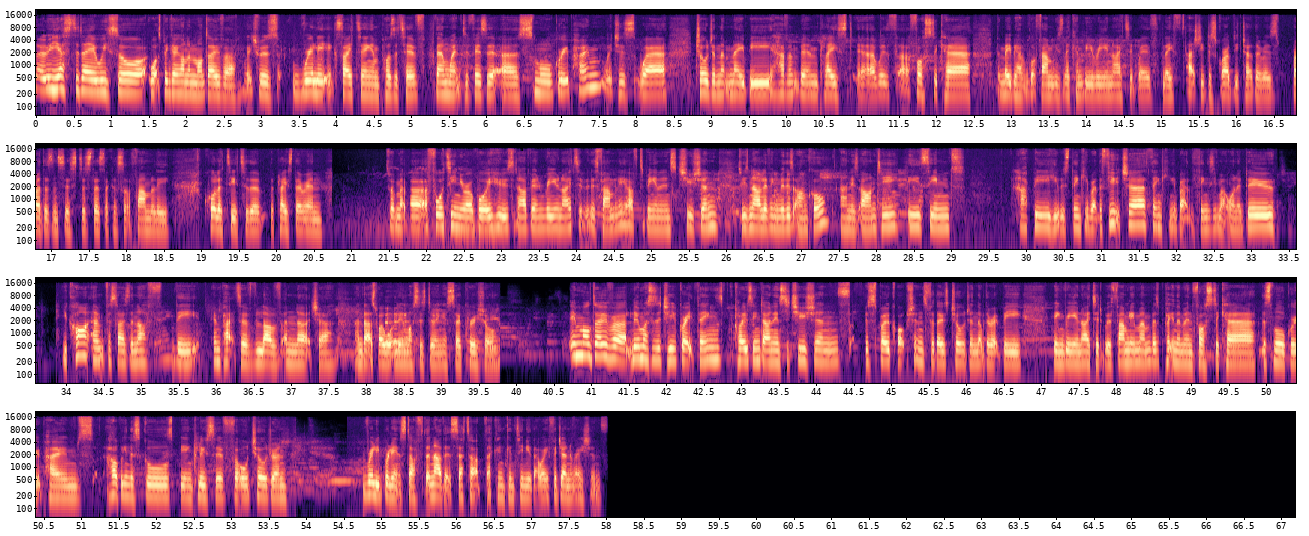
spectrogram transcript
So yesterday we saw what's been going on in Moldova, which was really exciting and positive. Then went to visit a small group home, which is where children that maybe haven't been placed uh, with uh, foster care, that maybe haven't got families they can be reunited with. They've actually described each other as brothers and sisters. There's like a sort of family quality to the, the place they're in. So I met a 14 year old boy who's now been reunited with his family after being in an institution. So he's now living with his uncle and his auntie. He seemed happy, he was thinking about the future, thinking about the things he might want to do. You can't emphasise enough the impact of love and nurture, and that's why what Lumos is doing is so crucial. In Moldova, Lumos has achieved great things, closing down institutions, bespoke options for those children, whether it be being reunited with family members, putting them in foster care, the small group homes, helping the schools be inclusive for all children. Really brilliant stuff that now that it's set up, that can continue that way for generations.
